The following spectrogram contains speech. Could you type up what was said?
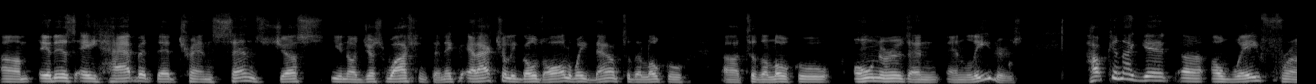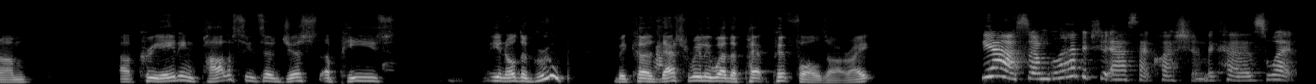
um, it is a habit that transcends just you know just Washington. It, it actually goes all the way down to the local uh, to the local owners and and leaders. How can I get uh, away from uh, creating policies that just appease you know the group because that's really where the pet pitfalls are, right? Yeah, so I'm glad that you asked that question because what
